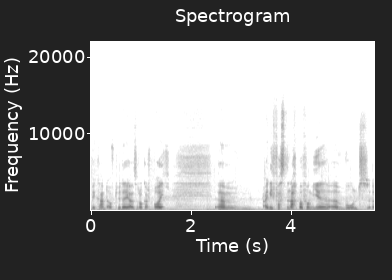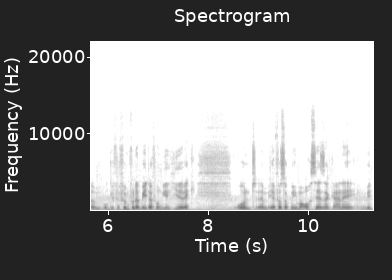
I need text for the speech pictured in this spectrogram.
bekannt auf Twitter als Rocker Spoich. Ähm, eigentlich fast ein Nachbar von mir, ähm, wohnt ähm, ungefähr 500 Meter von mir hier weg. Und ähm, er versorgt mich immer auch sehr, sehr gerne mit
